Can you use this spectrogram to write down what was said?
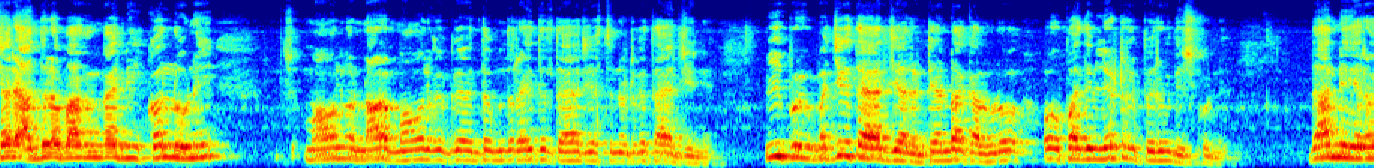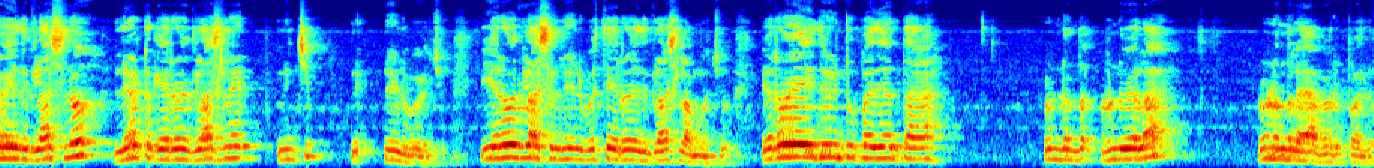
సరే అందులో భాగంగా నీ కళ్ళుని మామూలుగా నా మామూలుగా ఇంతకుముందు రైతులు తయారు చేస్తున్నట్టుగా తయారు చేయండి. ఇప్పుడు మజ్జిగ తయారు చేయాలంటే ఎండాకాలంలో ఒక పది లీటర్లు పెరుగు తీసుకోండి. దాన్ని ఇరవై ఐదు గ్లాసులు లీటర్కి ఇరవై గ్లాసుల నుంచి నీళ్ళు పోయొచ్చు. ఈ ఇరవై గ్లాసులు నీళ్ళు పోస్తే ఇరవై ఐదు గ్లాసులు అమ్మచ్చు. ఇరవై ఐదు ఇంటూ పది ఎంత? రెండు వంద రెండు వేల? రెండు వందల యాభై రూపాయలు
